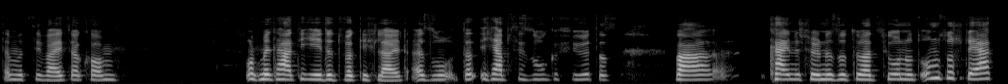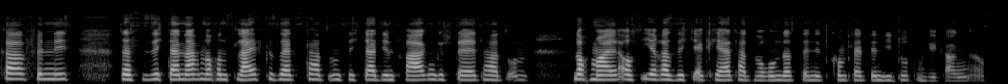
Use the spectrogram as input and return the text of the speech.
damit sie weiterkommen. Und mir tat die Edith wirklich leid. Also das, ich habe sie so gefühlt, das war keine schöne Situation. Und umso stärker finde ich, dass sie sich danach noch ins Live gesetzt hat und sich da den Fragen gestellt hat und nochmal aus ihrer Sicht erklärt hat, warum das denn jetzt komplett in die Dutten gegangen ist.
